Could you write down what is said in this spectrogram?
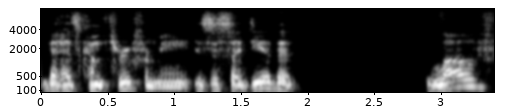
that has come through for me is this idea that love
